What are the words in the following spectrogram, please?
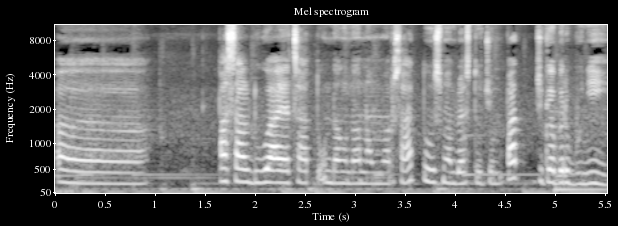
uh, pasal 2 ayat 1 Undang-Undang Nomor 1 1974 juga berbunyi,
